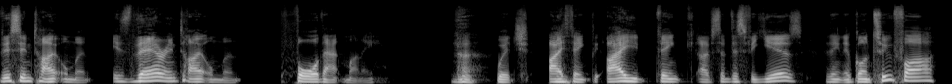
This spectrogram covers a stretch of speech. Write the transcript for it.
this entitlement is their entitlement for that money, which I think I think I've said this for years. I think they've gone too far,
